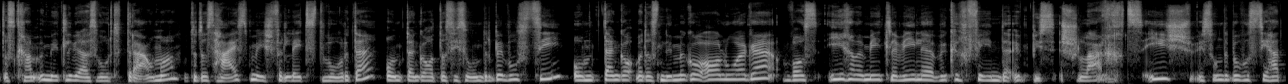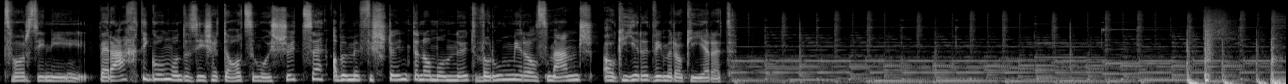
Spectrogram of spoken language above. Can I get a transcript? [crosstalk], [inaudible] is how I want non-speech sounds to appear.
Das kennt man mittlerweile als Wort Trauma. Das heißt, man ist verletzt worden und dann geht das ins Unterbewusstsein und dann geht man das nicht mehr anschauen. Was ich aber mittlerweile wirklich finde, etwas Schlechtes ist. Das Unterbewusstsein hat zwar seine Berechtigung und es ist ja da, um uns zu schützen, aber man versteht dann einmal nicht, warum wir als Mensch agieren, wie wir agieren.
